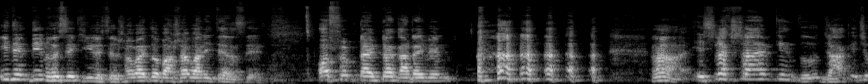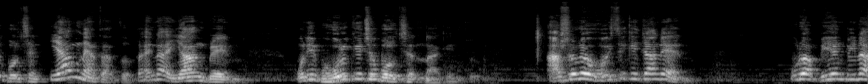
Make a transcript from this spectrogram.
ঈদের দিন হয়েছে, কি হয়েছে? সবাই তো বাসা বাড়িতে আছে। অবসর টাইমটা কাটাইবেন। হ্যাঁ ইশরাক সাহেব কিন্তু যা কিছু বলছেন, ইয়াং নেতা তো, তাই না? Young brain. উনি ভুল কিছু বলছেন না কিন্তু। আসলে হয়েছে কি জানেন? পুরো বিএনপি না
